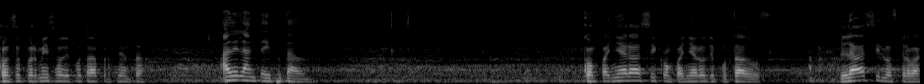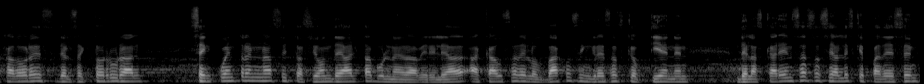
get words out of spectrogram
Con su permiso, diputada presidenta. Adelante, diputado. Compañeras y compañeros diputados, las y los trabajadores del sector rural se encuentran en una situación de alta vulnerabilidad a causa de los bajos ingresos que obtienen, de las carencias sociales que padecen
